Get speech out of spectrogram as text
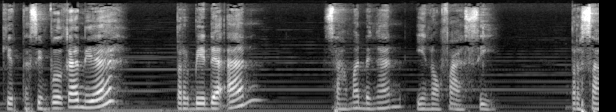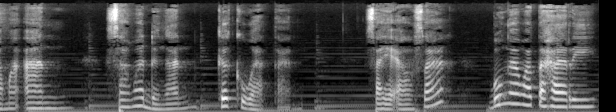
Kita simpulkan ya, perbedaan sama dengan inovasi. Persamaan sama dengan kekuatan. Saya Elsa, Bunga Matahari.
